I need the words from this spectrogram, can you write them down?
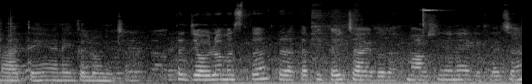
भात आहे आणि इथं लोणचं. आता जेवलं मस्त तर आता पिताई चहा आहे बघा. मावशीने नाही घेतला चहा.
